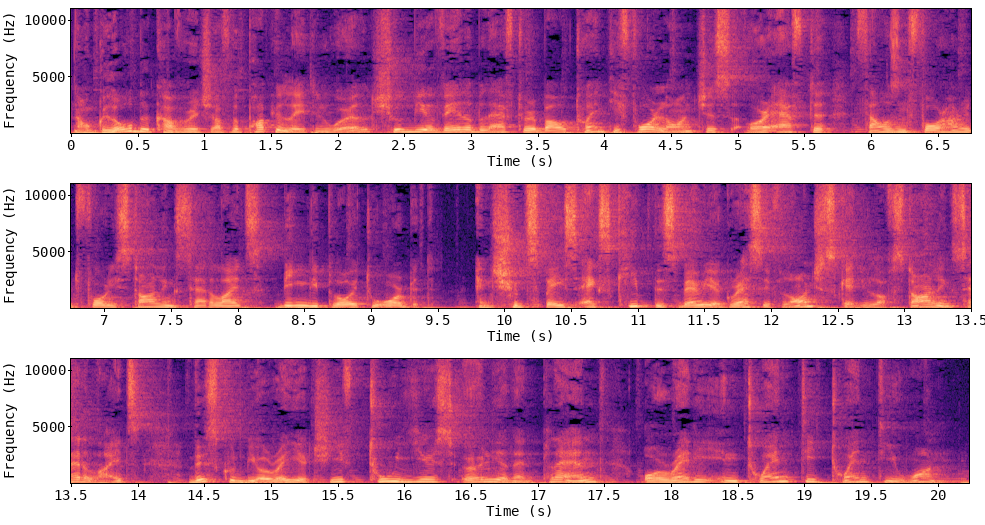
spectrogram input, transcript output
Now, global coverage of the populated world should be available after about 24 launches or after 1440 Starlink satellites being deployed to orbit. And should SpaceX keep this very aggressive launch schedule of Starlink satellites, this could be already achieved two years earlier than planned, already in 2021.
